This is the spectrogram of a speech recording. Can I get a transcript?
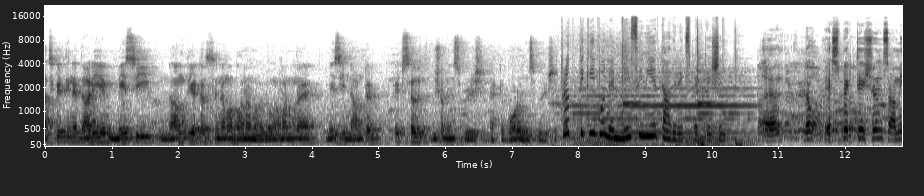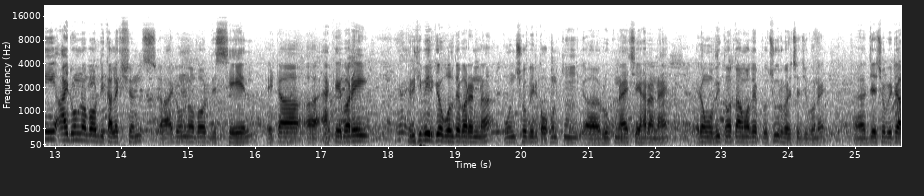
আজকের দিনে দাঁড়িয়ে মেসি নাম দিয়ে একটা সিনেমা বানানো এবং আমার মনে হয় মেসি নামটার ইটসেলফ ভীষণ ইন্সপিরেশন একটা বড় ইন্সপিরেশন প্রত্যেকেই বললেন মেসি নিয়ে তাদের এক্সপেকটেশন দেখো এক্সপেকটেশনস আমি I don't know about the collections I don't know about the sale এটা একেবারেই পৃথিবীর কেউ বলতে পারেন না কোন ছবির কখন কি রূপ নেয়, চেহারা নেয়, এরকম অভিজ্ঞতা আমাদের প্রচুর হয়েছে জীবনে। যে ছবিটা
